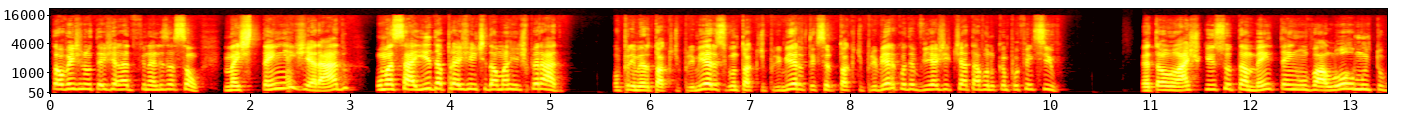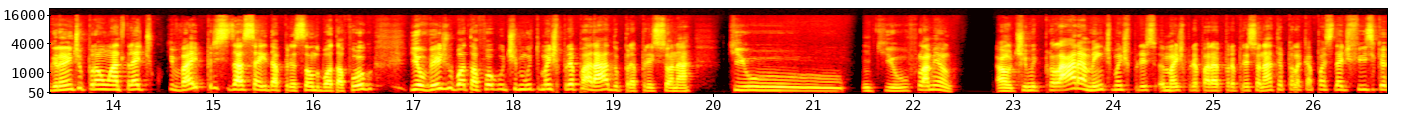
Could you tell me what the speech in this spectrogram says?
talvez não tenha gerado finalização, mas tenha gerado uma saída para a gente dar uma respirada. O primeiro toque de primeira, o segundo toque de primeira, o terceiro toque de primeira, quando eu vi a gente já estava no campo ofensivo. Então eu acho que isso também tem um valor muito grande para um Atlético que vai precisar sair da pressão do Botafogo. E eu vejo o Botafogo um time muito mais preparado para pressionar que o, que o Flamengo. É um time claramente mais, mais preparado para pressionar, até pela capacidade física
